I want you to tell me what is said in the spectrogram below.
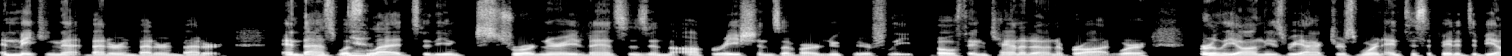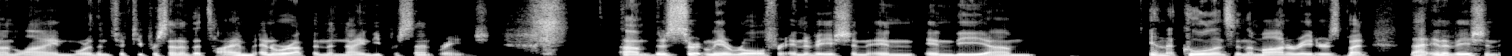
and making that better and better and better. And that's what's yeah. led to the extraordinary advances in the operations of our nuclear fleet, both in Canada and abroad, where early on these reactors weren't anticipated to be online more than 50% of the time, and we're up in the 90% range. Um, there's certainly a role for innovation in in the um, in the coolants and the moderators, but that innovation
